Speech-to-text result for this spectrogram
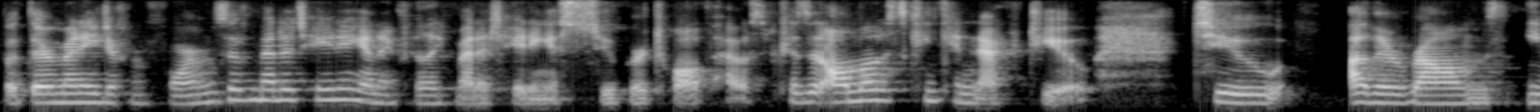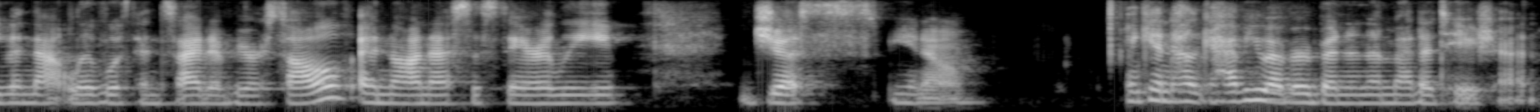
But there are many different forms of meditating, and I feel like meditating is super 12th house because it almost can connect you to other realms, even that live within inside of yourself, and not necessarily just, you know, it can have you ever been in a meditation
